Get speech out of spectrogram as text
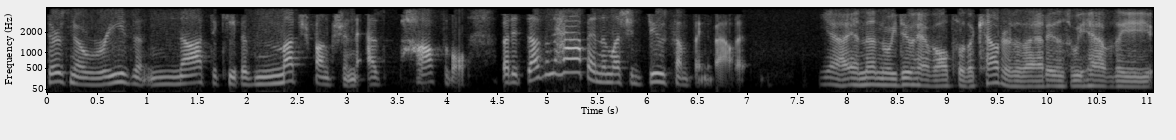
there's no reason not to keep as much function as possible. But it doesn't happen unless you do something about it. Yeah, and then we do have also the counter to that is we have the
